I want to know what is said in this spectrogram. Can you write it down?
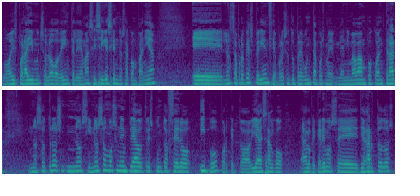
como veis por ahí mucho logo de Intel y demás, y sigue siendo esa compañía. Eh, nuestra propia experiencia, por eso tu pregunta pues me, animaba un poco a entrar. Nosotros, no, si no somos un empleado 3.0 tipo, porque todavía es algo a lo que queremos eh, llegar todos,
